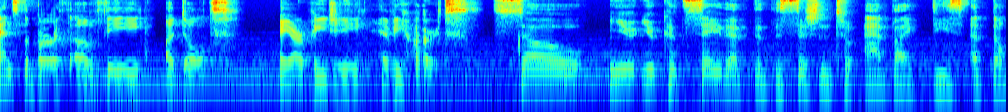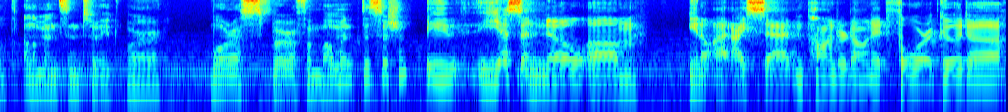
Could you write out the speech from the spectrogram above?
hence the birth of the adult ARPG Heavy Hearts. So you you could say that the decision to add like these adult elements into it were more a spur of a moment decision? Yes and no. Um, you know, I, I, sat and pondered on it for a good uh,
